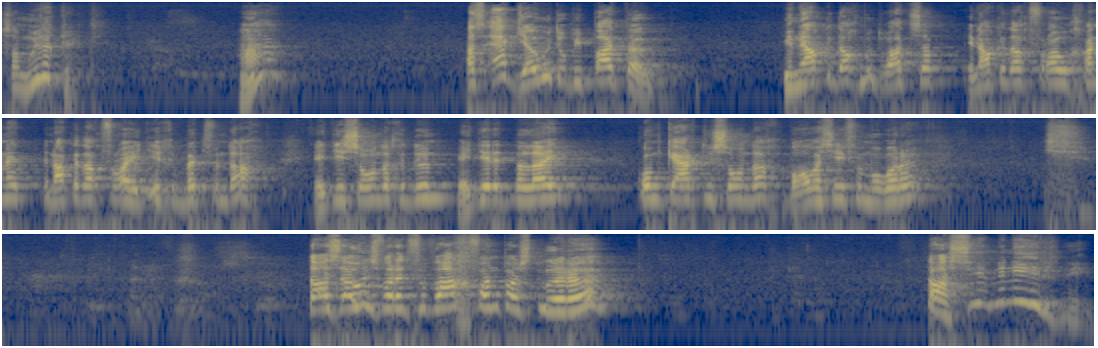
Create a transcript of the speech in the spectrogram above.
sal moeilikheid. Hæ? As ek jou moet op die pad hou, en elke dag moet WhatsApp en elke dag vrou gaan dit en elke dag vra het jy gebid vandag? Het jy sonde gedoen? Het jy dit bely? Kom kerk toe Sondag. Waar was jy vanmôre? Daar's ouens wat dit verwag van pastore. Daar's nie 'n manier nie.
